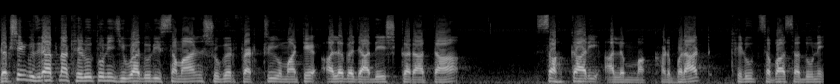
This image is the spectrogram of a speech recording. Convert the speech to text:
દક્ષિણ ગુજરાતના ખેડૂતોની જીવાદોરી સમાન શુગર ફેક્ટરીઓ માટે અલગ જ આદેશ કરાતા સહકારી આલમમાં ખળભળાટ. ખેડૂત સભાસદોને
